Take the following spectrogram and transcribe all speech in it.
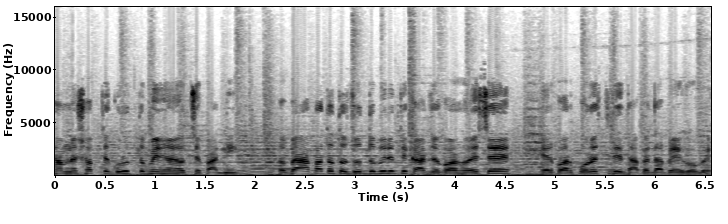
সামনে সবচেয়ে গুরুত্বপূর্ণ হচ্ছে পানি। তবে আপাতত যুদ্ধবিরতি কার্যকর হয়েছে, এরপর পরিস্থিতি ধাপে ধাপে এগোবে।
